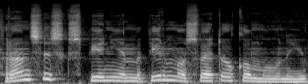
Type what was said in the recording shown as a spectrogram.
Francisks pieņēma pirmo svēto komuniju,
